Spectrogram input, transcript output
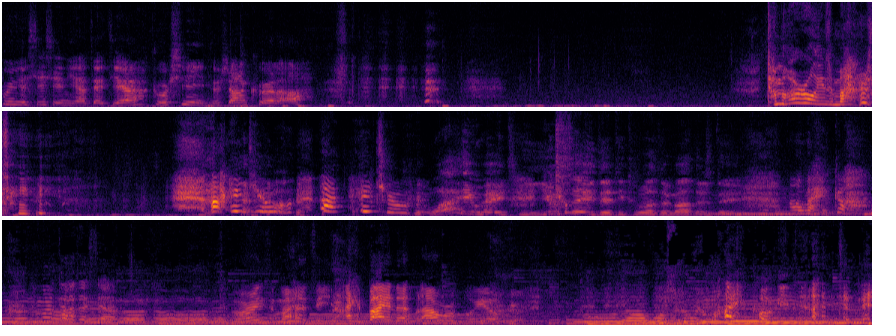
闺女，谢谢你啊，再见，给我训一顿，上课了啊。Tomorrow um, is Mother's Day. I hate you. I hate you. Why you hate me? You say that it was a Mother's Day. Oh my god. My daughter said, tomorrow is Mother's Day. I buy the flower for you. Why you call me the Anthony?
